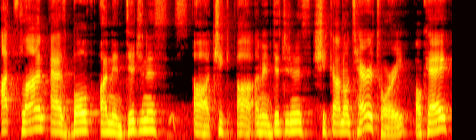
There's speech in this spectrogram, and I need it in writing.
Aztlan as both an indigenous, uh, uh, an indigenous Chicano territory, okay,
